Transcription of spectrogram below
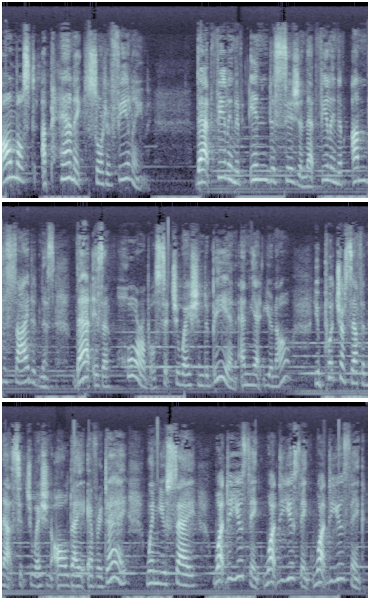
almost a panicked sort of feeling. That feeling of indecision, that feeling of undecidedness, that is a horrible situation to be in. And yet, you know, you put yourself in that situation all day, every day when you say, What do you think? What do you think? What do you think?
